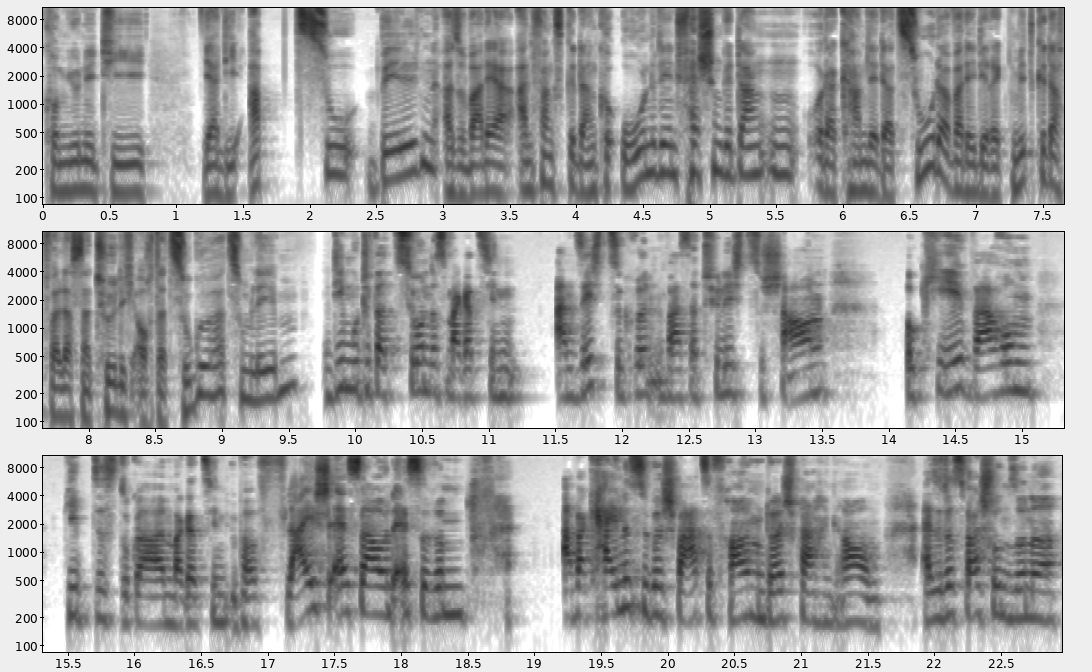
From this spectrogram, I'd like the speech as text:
Community ja, die abzubilden? Also war der Anfangsgedanke ohne den Fashion-Gedanken oder kam der dazu oder war der direkt mitgedacht, weil das natürlich auch dazugehört zum Leben? Die Motivation, das Magazin an sich zu gründen, war es natürlich zu schauen, okay, warum gibt es sogar ein Magazin über Fleischesser und Esserinnen, aber keines über schwarze Frauen im deutschsprachigen Raum. Also das war schon so eine,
